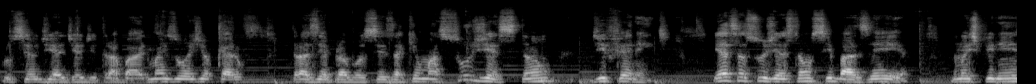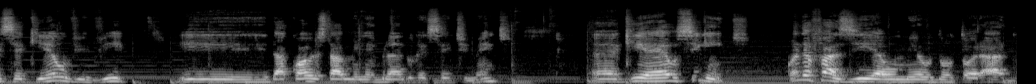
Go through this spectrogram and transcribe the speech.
para o seu dia a dia de trabalho. Mas hoje eu quero trazer para vocês aqui uma sugestão diferente. E essa sugestão se baseia numa experiência que eu vivi e da qual eu estava me lembrando recentemente é, que é o seguinte: quando eu fazia o meu doutorado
